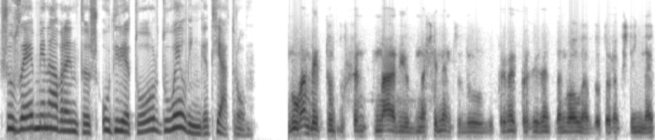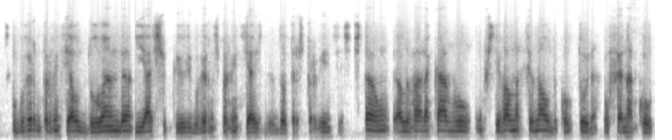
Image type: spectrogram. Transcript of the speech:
José Mena Abrantes, o diretor do Elinga Teatro. No âmbito do centenário de nascimento do, do, primeiro presidente de Angola, o Dr. Agostinho Neto, o governo provincial de Luanda e acho que os governos provinciais de, de, outras províncias estão a levar a cabo um Festival Nacional de Cultura, o FENACULT,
